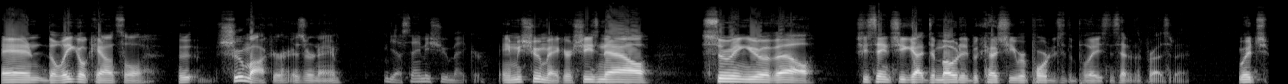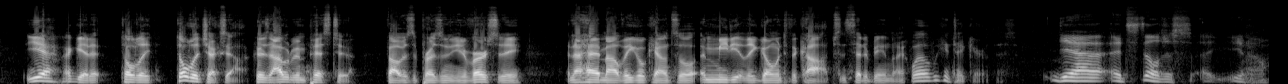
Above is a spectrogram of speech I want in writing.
and the legal counsel, who, Schumacher is her name, yes, Amy Shoemaker. Amy Shoemaker. She's now suing U of L. She's saying she got demoted because she reported to the police instead of the president. Which, yeah, I get it. Totally, totally checks out. Because I would have been pissed too if I was the president of the university and I had my legal counsel immediately going to the cops instead of being like, "Well, we can take care of this." Yeah, it's still just uh, you know,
